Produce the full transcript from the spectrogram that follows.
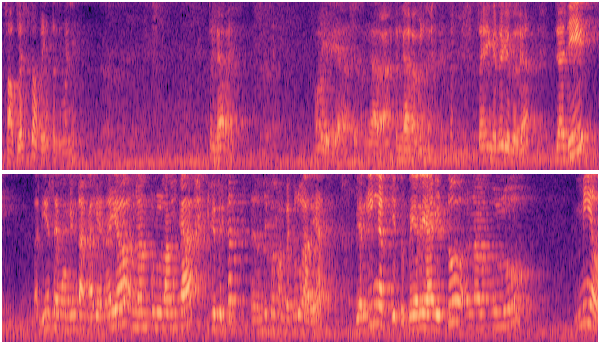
South west itu apa ya terjemahnya? Tenggara ya? Oh iya ya Asia Tenggara, ah, Tenggara benar. saya ingatnya gitu ya. Jadi tadinya saya mau minta kalian ayo 60 langkah gitu ya. Dan nanti kok sampai keluar ya. Biar ingat gitu. Berea itu 60 mil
